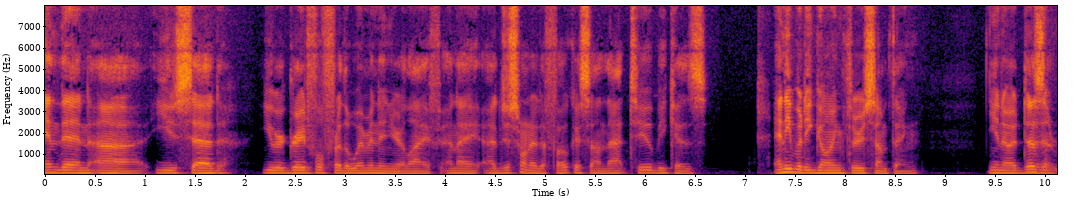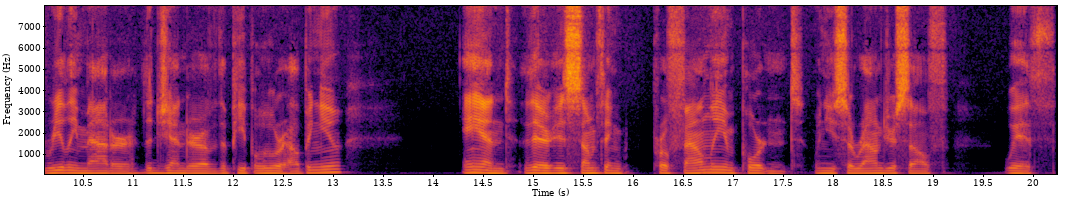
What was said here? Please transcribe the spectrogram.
And then uh, you said you were grateful for the women in your life, and I I just wanted to focus on that too because anybody going through something, you know, it doesn't really matter the gender of the people who are helping you. And there is something profoundly important when you surround yourself with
